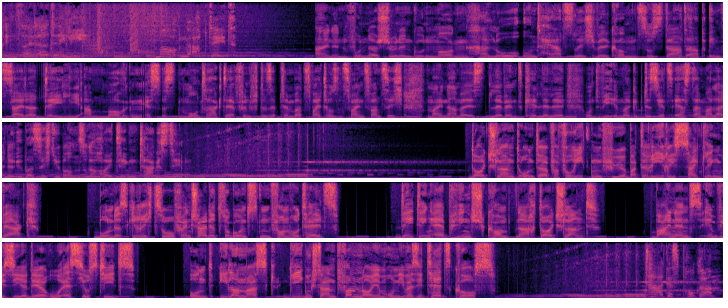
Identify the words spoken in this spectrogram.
Startup Insider Daily. Morgen Update. Einen wunderschönen guten Morgen, hallo und herzlich willkommen zu Startup Insider Daily am Morgen. Es ist Montag, der 5. September 2022. Mein Name ist Levent Kellele und wie immer gibt es jetzt erst einmal eine Übersicht über unsere heutigen Tagesthemen. Deutschland unter Favoriten für Batterierecyclingwerk. Bundesgerichtshof entscheidet zugunsten von Hotels. Dating-App Hinge kommt nach Deutschland. Binance im Visier der US-Justiz. Und Elon Musk Gegenstand von neuem Universitätskurs. Tagesprogramm.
